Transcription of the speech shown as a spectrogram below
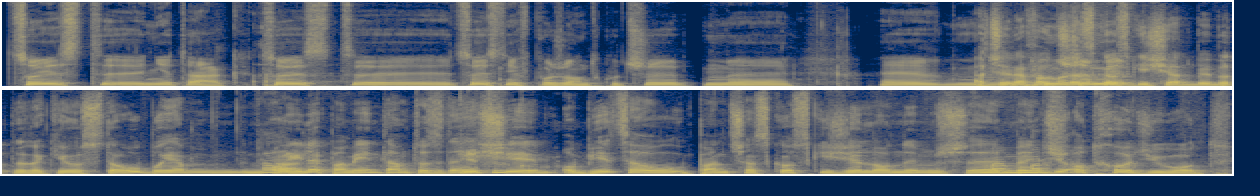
co jest e, nie tak, co jest, e, co jest nie w porządku. Czy my, e, A czy Rafał możemy... Trzaskowski siadłby do takiego stołu? Bo ja, tak. o ile pamiętam, to zdaje nie się, tylko... obiecał pan Trzaskowski Zielonym, że Mam będzie odchodził od,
